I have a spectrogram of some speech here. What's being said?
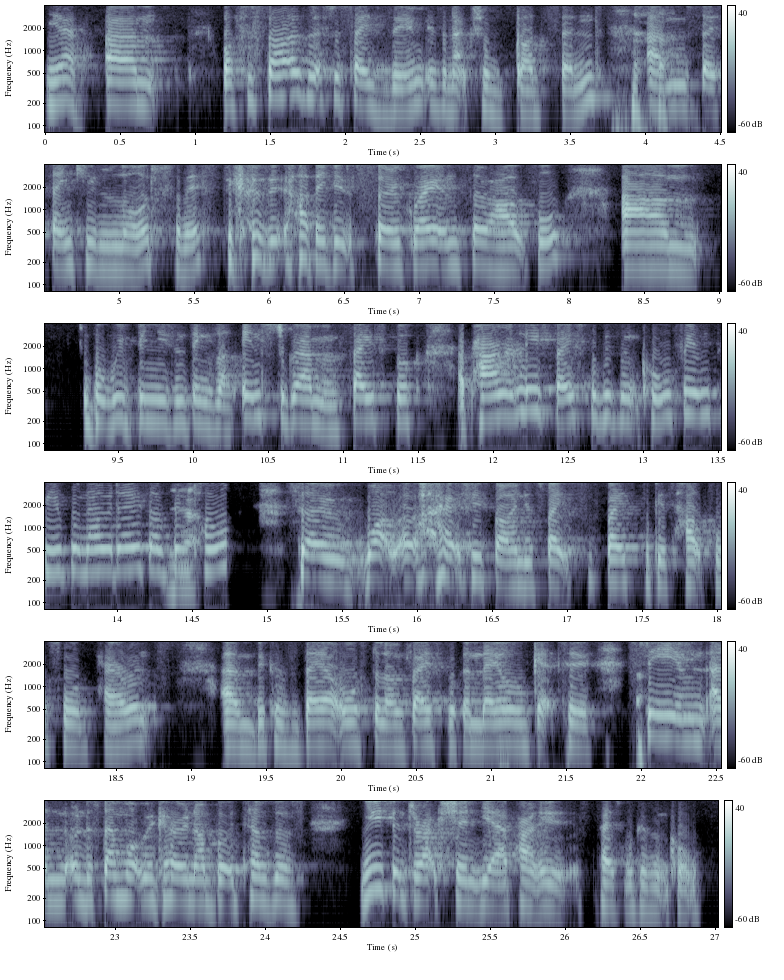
Yeah. Um, Well, for starters, let's just say Zoom is an actual godsend. Um, so thank you, Lord, for this because it, I think it's so great and so helpful. Um, but we've been using things like Instagram and Facebook. Apparently, Facebook isn't cool for young people nowadays. I've been Yeah. told. So what I actually find is Facebook is helpful for the parents um, because they are all still on Facebook and they all get to see and, and understand what we're going on. But in terms of youth interaction, yeah, apparently Facebook isn't cool.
